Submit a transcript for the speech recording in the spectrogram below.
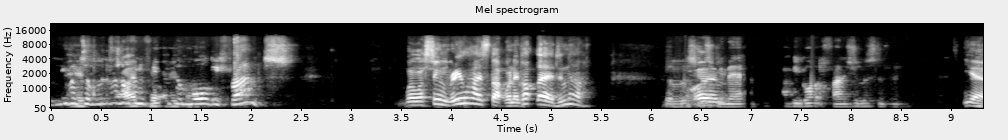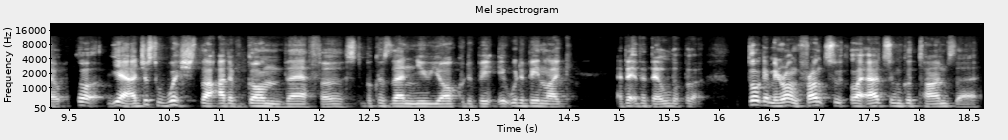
You went to, Hey, you were I talking thought to moldy France. well, I soon realised that when I got there, didn't I? Listen to me, Um, mate. I've been going to France. You listen to me. Yeah, but yeah, I just wish that I'd have gone there first because then New York would have been it would have been like a bit of a build up. But don't get me wrong, France like I had some good times there.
